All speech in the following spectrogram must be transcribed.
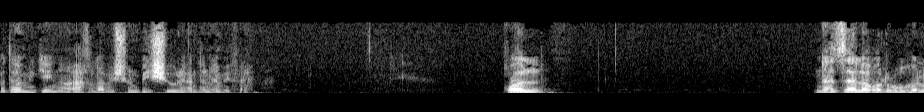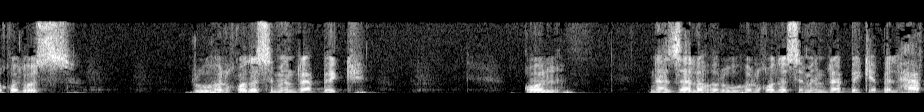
خدا میگه اینها اغلبشون بیشورند و نمی‌فهمن قل نزله روح القدس روح القدس من ربک. قل نزله روح القدس من ربک بالحق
